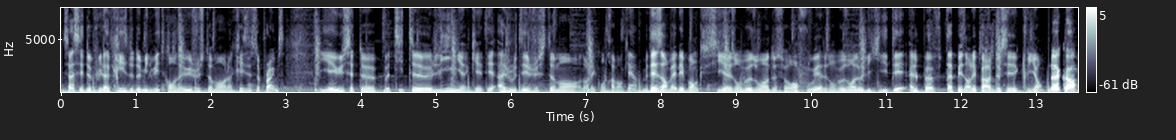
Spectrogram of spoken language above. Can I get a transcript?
Ça, c'est depuis la crise de 2008, quand on a eu justement la crise des subprimes. Il y a eu cette euh, petite euh, ligne qui a été ajoutée justement dans les contrats bancaires. Mais désormais, les banques, si elles ont besoin de se renflouer, elles ont besoin de liquidité, elles peuvent taper dans l'épargne de ses clients. D'accord.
